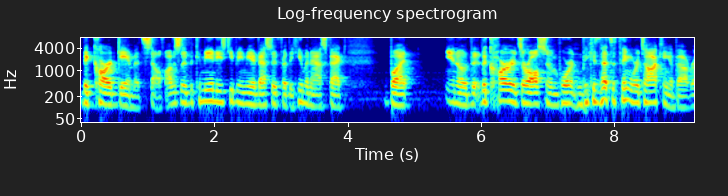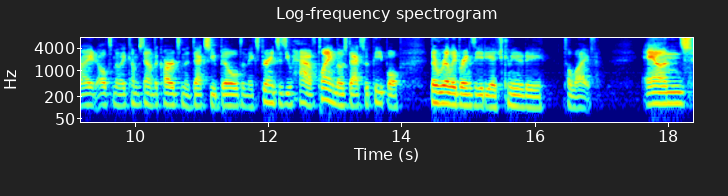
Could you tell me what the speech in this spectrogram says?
the card game itself. Obviously, the community is keeping me invested for the human aspect, but you know the, the cards are also important because that's the thing we're talking about right ultimately it comes down to the cards and the decks you build and the experiences you have playing those decks with people that really brings the edh community to life and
